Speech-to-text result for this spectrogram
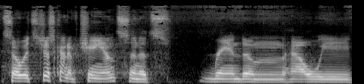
So it's just kind of chance, and it's random how we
